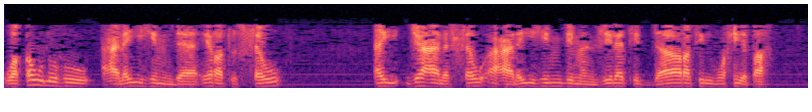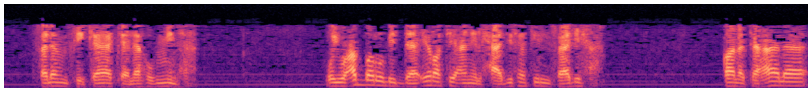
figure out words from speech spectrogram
وقوله عليهم دائرة السوء أي جعل السوء عليهم بمنزلة الدارة المحيطة فلا انفكاك لهم منها ويعبر بالدائرة عن الحادثة الفادحة قال تعالى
